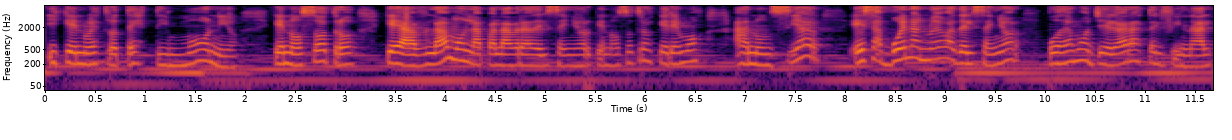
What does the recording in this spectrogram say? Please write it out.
y que nuestro testimonio, que nosotros que hablamos la palabra del Señor, que nosotros queremos anunciar esas buenas nuevas del Señor, podamos llegar hasta el final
